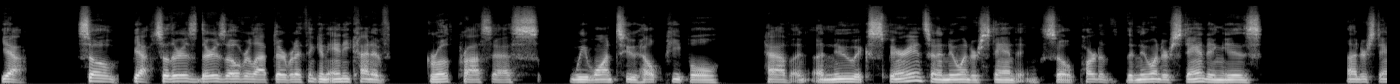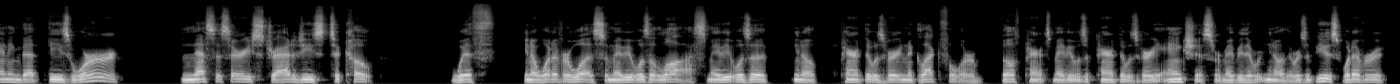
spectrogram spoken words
Yeah. So yeah, so there is there is overlap there, but I think in any kind of growth process, we want to help people have a, a new experience and a new understanding. So part of the new understanding is understanding that these were necessary strategies to cope with, you know, whatever it was. So maybe it was a loss. Maybe it was a, you know, parent that was very neglectful or both parents. Maybe it was a parent that was very anxious or maybe there were, you know, there was abuse, whatever,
